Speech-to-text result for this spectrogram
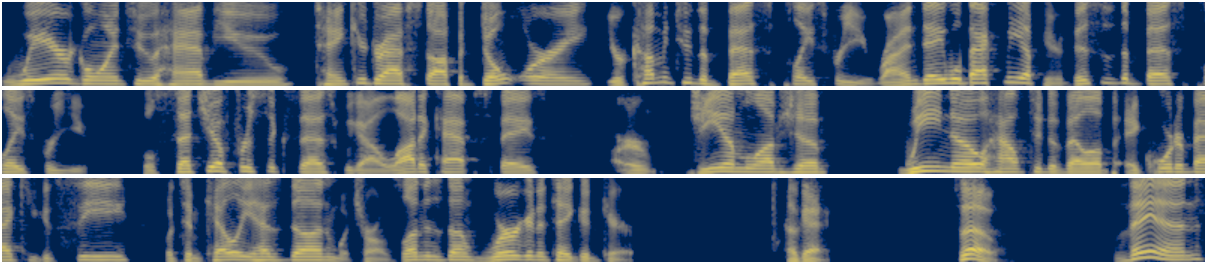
we're going to have you tank your draft stock, but don't worry, you're coming to the best place for you. Ryan Day will back me up here. This is the best place for you. We'll set you up for success. We got a lot of cap space. Our GM loves you. We know how to develop a quarterback. You can see what Tim Kelly has done, what Charles London's done. We're going to take good care of. Okay. So then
